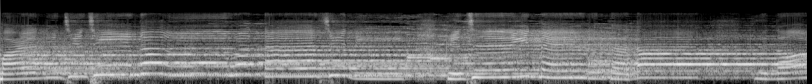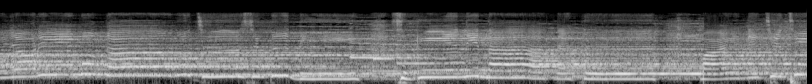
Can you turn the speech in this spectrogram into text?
멀는 진지가 왔다지니 괜찮이 내눈가다 그널 열이 뭔가 우주신 분이 승기니 나네 그 말은 진지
